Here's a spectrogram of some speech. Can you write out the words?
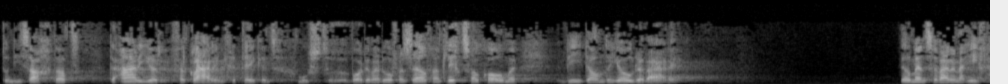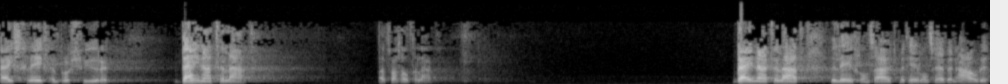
Toen hij zag dat de Ariër-verklaring getekend moest worden, waardoor vanzelf aan het licht zou komen wie dan de Joden waren. Veel mensen waren naïef. Hij schreef een brochure. Bijna te laat. Maar het was al te laat. Bijna te laat. We leveren ons uit met heel ons hebben en houden.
